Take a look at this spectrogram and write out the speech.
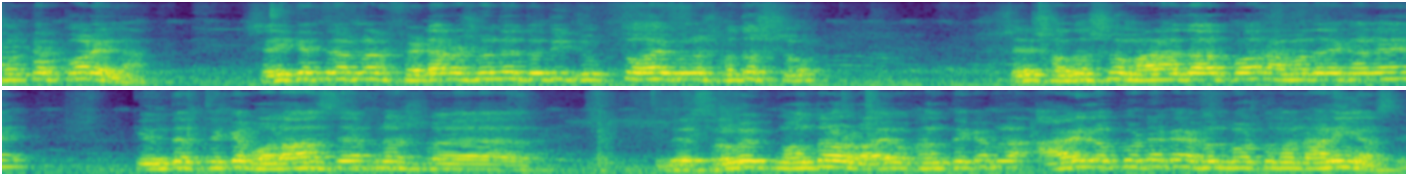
সরকার করে না। সেই ক্ষেত্রে আপনার ফেডারেশনে যদি যুক্ত হয় কোনো সদস্য, সেই সদস্য মারা যাওয়ার পর আমাদের এখানে কেন্দ্রের থেকে বলা আছে আপনার যে শ্রমিক মন্ত্রণালয়, ওখান থেকে আপনার আড়াই লক্ষ টাকা এখন বর্তমান রানিং আছে।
